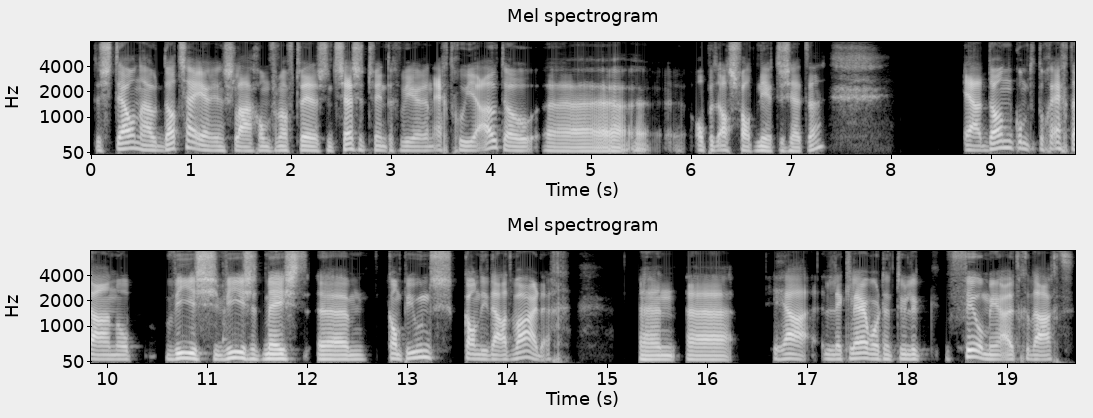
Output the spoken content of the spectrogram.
Dus stel nou dat zij erin slagen om vanaf 2026 weer een echt goede auto uh, op het asfalt neer te zetten. Ja, dan komt het toch echt aan op wie is, wie is het meest um, kampioenskandidaat waardig. En uh, ja, Leclerc wordt natuurlijk veel meer uitgedaagd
